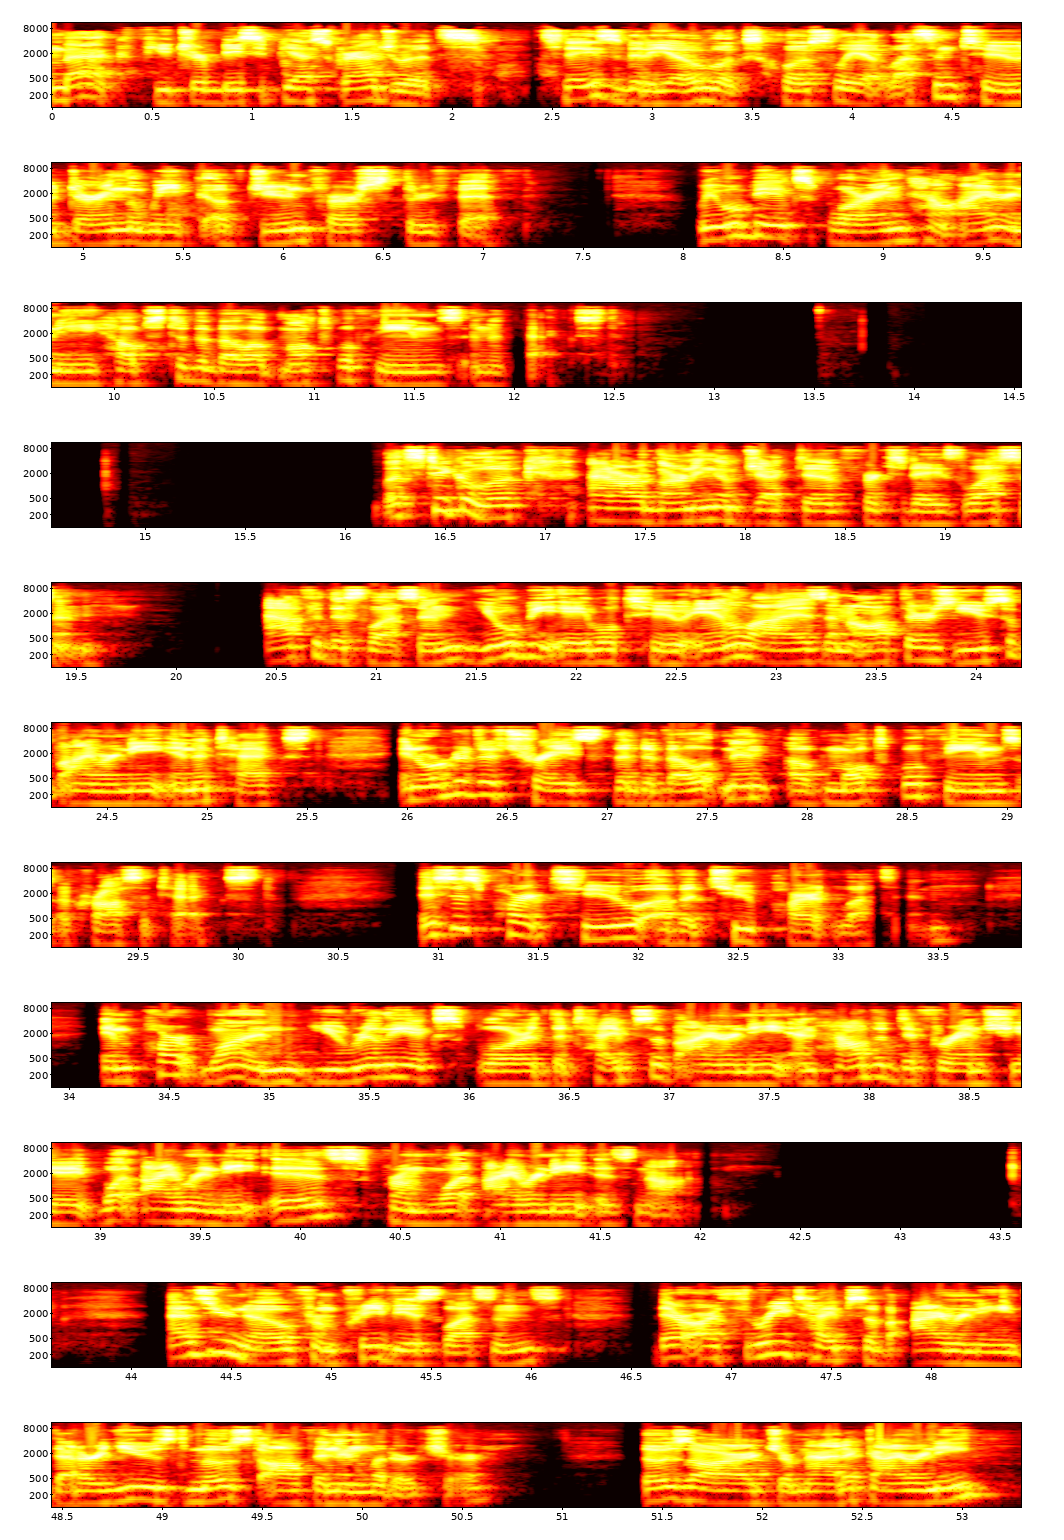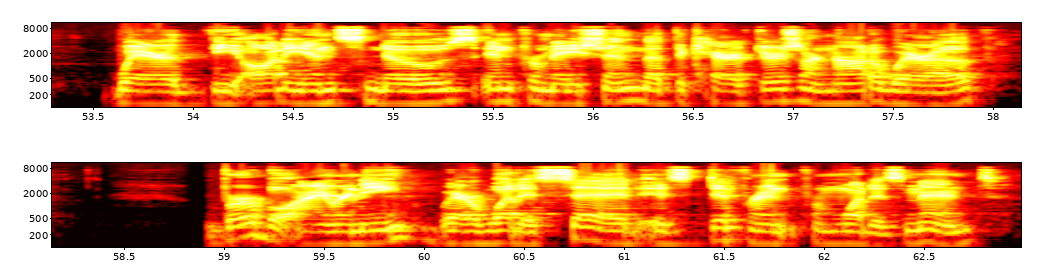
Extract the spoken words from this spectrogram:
Welcome back, future BCPS graduates. Today's video looks closely at Lesson 2 during the week of June 1st through 5th. We will be exploring how irony helps to develop multiple themes in a text. Let's take a look at our learning objective for today's lesson. After this lesson, you will be able to analyze an author's use of irony in a text in order to trace the development of multiple themes across a text. This is part two of a two-part lesson. In part one, you really explored the types of irony and how to differentiate what irony is from what irony is not. As you know from previous lessons, there are three types of irony that are used most often in literature. Those are dramatic irony, where the audience knows information that the characters are not aware of, verbal irony, where what is said is different from what is meant,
